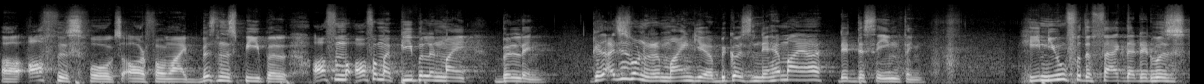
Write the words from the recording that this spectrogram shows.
uh, office folks, or for my business people, or for, or for my people in my building? Because I just want to remind you, because Nehemiah did the same thing. He knew for the fact that it was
